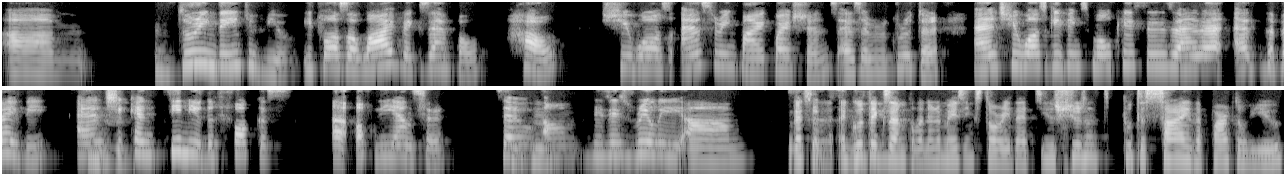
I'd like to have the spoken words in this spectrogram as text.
um, during the interview, it was a live example how she was answering my questions as a recruiter and she was giving small kisses and, uh, at the baby and mm-hmm. she continued the focus uh, of the answer so mm-hmm. um, this is really um, that's a, a, good example and an amazing story that you shouldn't put aside a part of you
